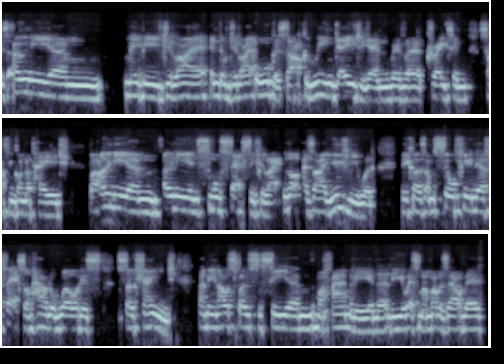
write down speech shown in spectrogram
It's only um, maybe July, end of July, August, that I could re-engage again with uh, creating something on the page, but only um, only in small steps, if you like, not as I usually would, because I'm still feeling the effects of how the world is so changed. I mean, I was supposed to see um, my family in the, the US. My mother's out there;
